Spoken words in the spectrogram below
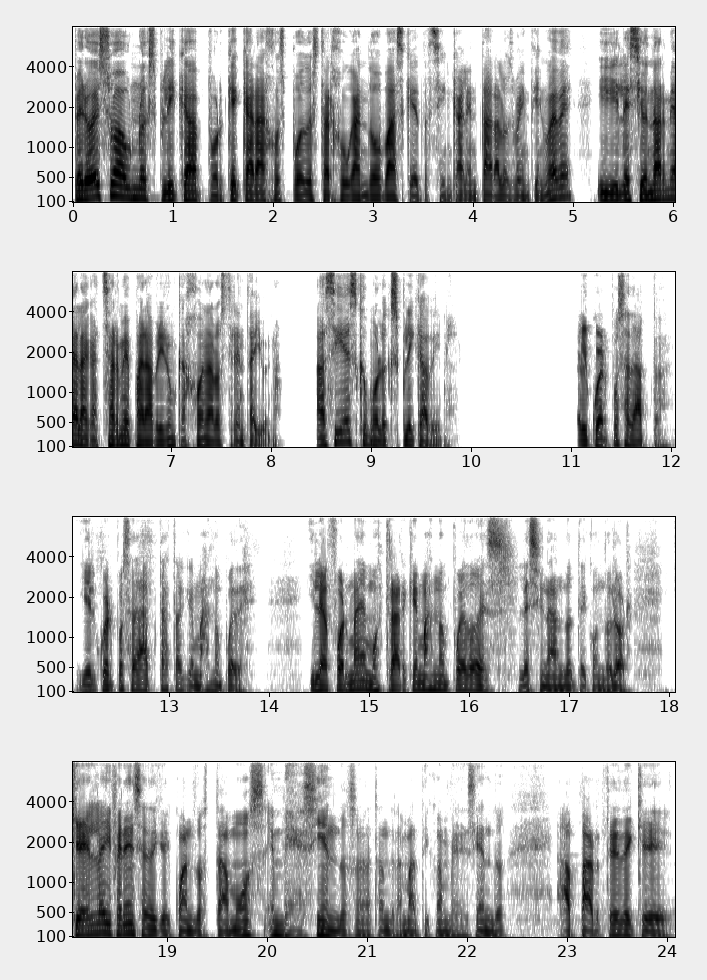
Pero eso aún no explica por qué carajos puedo estar jugando básquet sin calentar a los 29 y lesionarme al agacharme para abrir un cajón a los 31. Así es como lo explica Vinny. El cuerpo se adapta y el cuerpo se adapta hasta que más no puede. Y la forma de mostrar que más no puedo es lesionándote con dolor. ¿Qué es la diferencia de que cuando estamos envejeciendo, suena tan dramático envejeciendo, aparte de que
